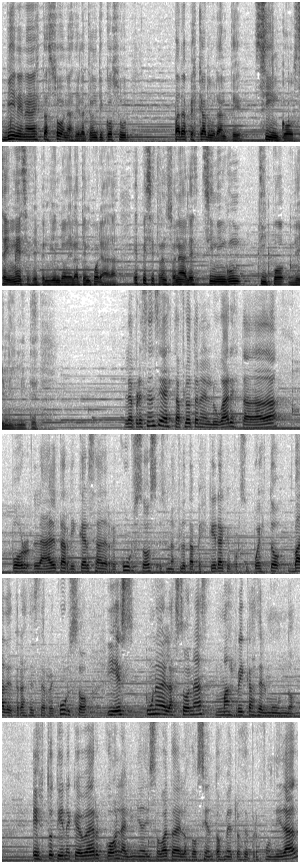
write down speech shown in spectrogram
vienen a estas zonas del Atlántico Sur para pescar durante 5 o 6 meses, dependiendo de la temporada, especies transzonales sin ningún tipo de límite. La presencia de esta flota en el lugar está dada por la alta riqueza de recursos, es una flota pesquera que por supuesto va detrás de ese recurso y es una de las zonas más ricas del mundo. Esto tiene que ver con la línea de isobata de los 200 metros de profundidad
